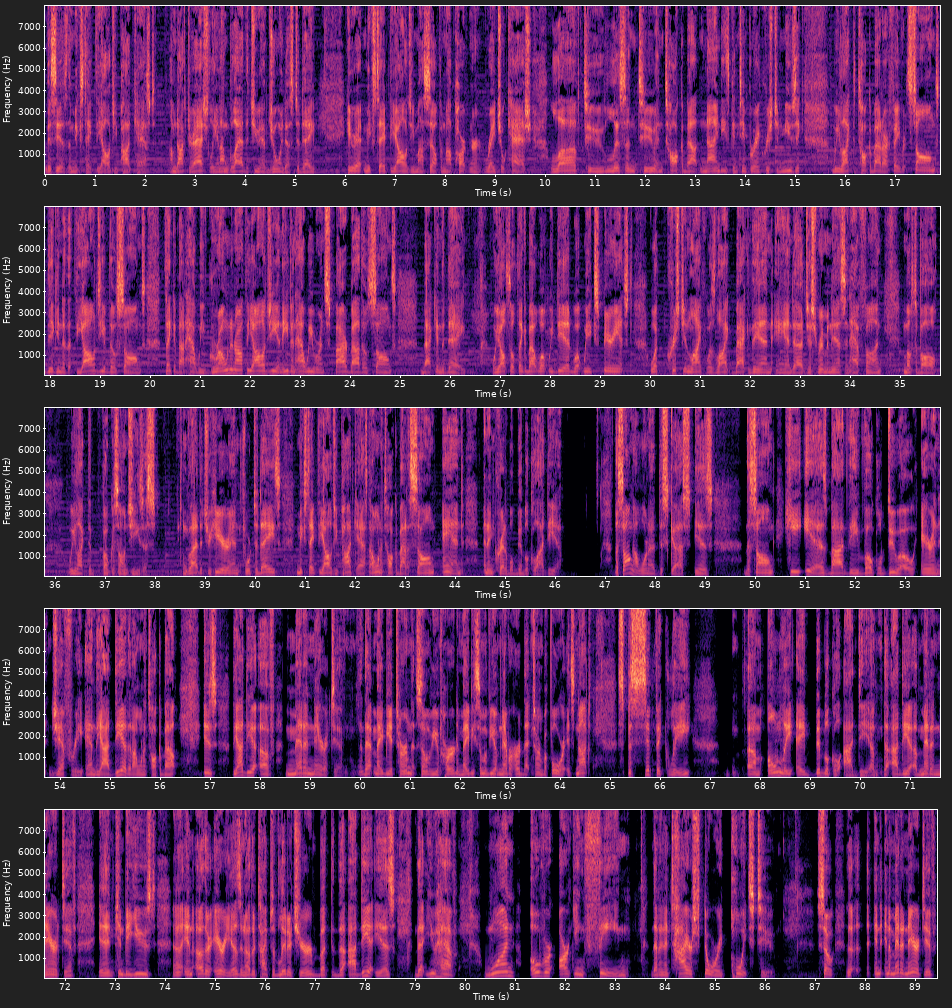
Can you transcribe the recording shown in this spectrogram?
This is the Mixtape Theology Podcast. I'm Dr. Ashley, and I'm glad that you have joined us today. Here at Mixtape Theology, myself and my partner, Rachel Cash, love to listen to and talk about 90s contemporary Christian music. We like to talk about our favorite songs, dig into the theology of those songs, think about how we've grown in our theology, and even how we were inspired by those songs back in the day. We also think about what we did, what we experienced, what Christian life was like back then, and uh, just reminisce and have fun. Most of all, we like to focus on Jesus. I'm glad that you're here. And for today's Mixtape Theology podcast, I want to talk about a song and an incredible biblical idea. The song I want to discuss is the song He Is by the vocal duo Aaron Jeoffrey. And the idea that I want to talk about is the idea of meta narrative. That may be a term that some of you have heard and maybe some of you have never heard that term before. It's not specifically um, only a biblical idea. The idea of meta narrative it can be used uh, in other areas and other types of literature, but the idea is that you have one overarching theme that an entire story points to. So, in, in a meta narrative,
